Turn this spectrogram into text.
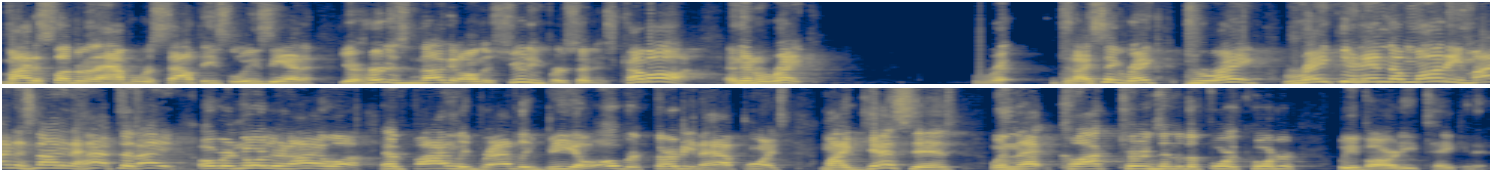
minus 11 and a half over Southeast Louisiana. You heard his nugget on the shooting percentage. Come on. And then Rake. Rake did I say rake? Drake raking in the money, minus nine and a half tonight over Northern Iowa. And finally, Bradley Beal over 30 and a half points. My guess is when that clock turns into the fourth quarter, we've already taken it.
